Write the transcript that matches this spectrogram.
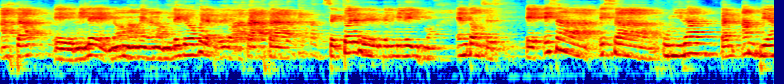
hasta eh, Miley, ¿no? Más o menos, no, Miley quedó fuera, pero digo, hasta, hasta sectores del mileísmo. Entonces, eh, esa, esa unidad tan amplia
